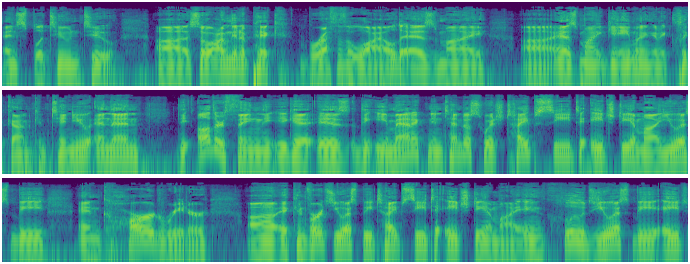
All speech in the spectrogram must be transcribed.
and Splatoon 2. Uh, so I'm going to pick Breath of the Wild as my uh, as my game. I'm going to click on continue, and then the other thing that you get is the Ematic Nintendo Switch Type C to HDMI, USB, and card reader. Uh, it converts USB Type C to HDMI. It includes USB H.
